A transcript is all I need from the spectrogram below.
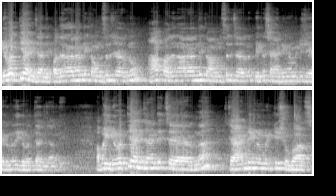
ഇരുപത്തി അഞ്ചാം തീയതി പതിനാലാം തീയതി കൗൺസിൽ ചേർന്നു. ആ പതിനാലാം തീയതി കൗൺസിൽ ചേർന്ന് പിന്നെ സ്റ്റാൻഡിംഗ് കമ്മിറ്റി ചേരുന്നത് ഇരുപത്തി അഞ്ചാം തീയതി. അപ്പോൾ ഇരുപത്തി അഞ്ചാം തീയതി ചേർന്ന് സ്റ്റാൻഡിംഗ് കമ്മിറ്റി ശുപാർശ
